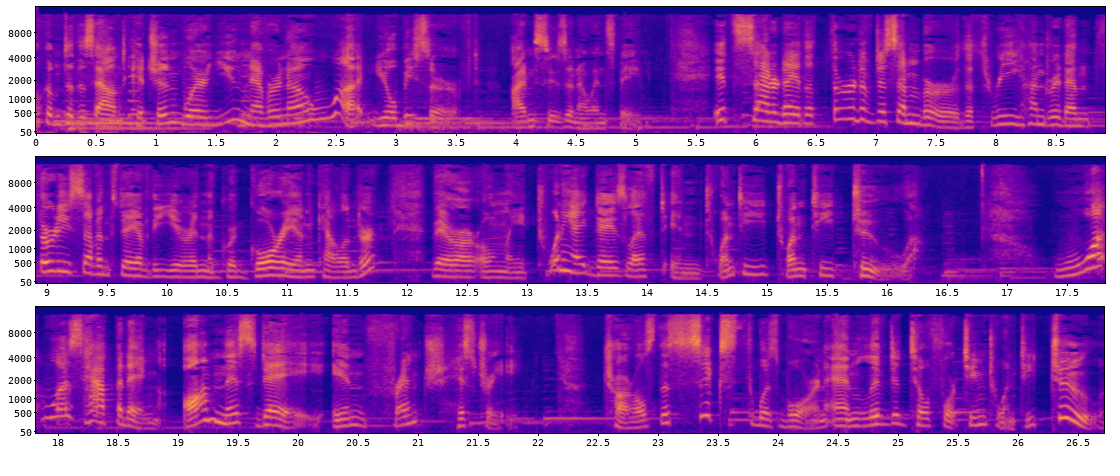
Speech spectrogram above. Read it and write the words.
Welcome to the Sound Kitchen, where you never know what you'll be served. I'm Susan Owensby. It's Saturday, the 3rd of December, the 337th day of the year in the Gregorian calendar. There are only 28 days left in 2022. What was happening on this day in French history? Charles VI was born and lived until 1422.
